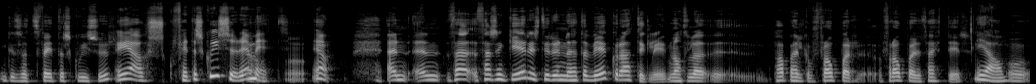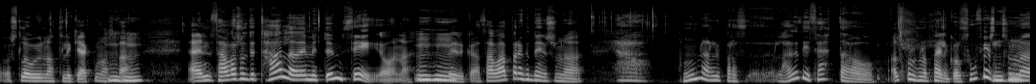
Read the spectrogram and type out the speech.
Þú getur sagt sveitar skvísur. já, sk- feita skvísur, emitt já, En, en það, það sem gerist í rauninni þetta vekur aðtegli, náttúrulega eh, pappa Helga frábær, frábæri þættir Já. Og, slóðu náttúrulega gegn og allt það. En það var svolítið talað einmitt um þig, Jóhanna, mm -hmm. það var bara einhvern veginn svona, já, hún alveg bara lagði þetta og alls konar svona pælingar og þú fyrst svona,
